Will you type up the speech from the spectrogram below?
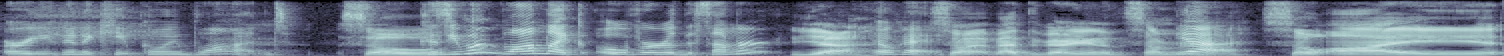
or are you gonna keep going blonde? So Because you went blonde like over the summer. yeah. Okay. So at the very end of the summer. Yeah. So I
